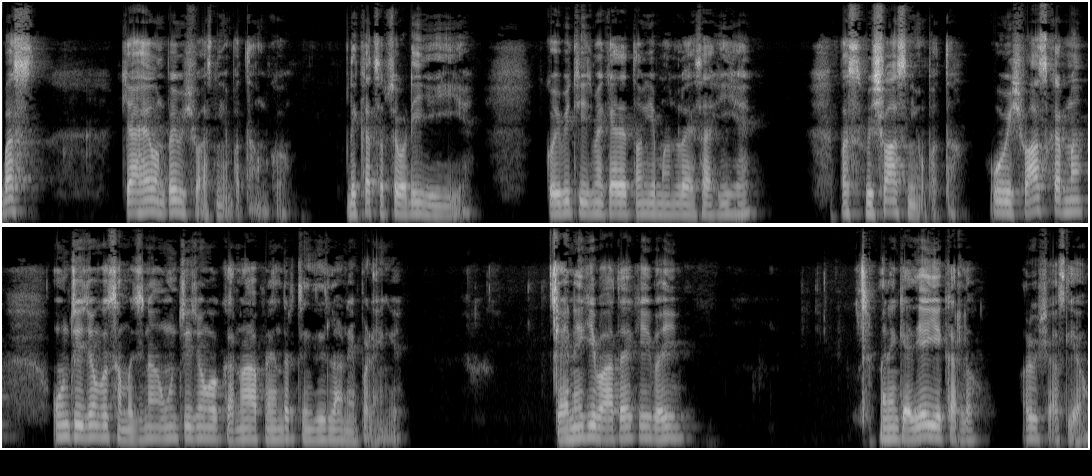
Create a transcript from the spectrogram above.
बस, क्या है उन पर विश्वास नहीं है पता उनको। दिक्कत सबसे बड़ी यही है। कोई भी चीज़ मैं कह देता हूँ, ये मान लो ऐसा ही है। बस विश्वास नहीं हो पाता। वो विश्वास करना, उन चीज़ों को समझना, उन चीज़ों को करना अपने अंदर चेंजेस लाने पड़ेंगे। कहने की बात है कि भाई, मैंने कह दिया, ये कर लो और विश्वास ले आओ।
